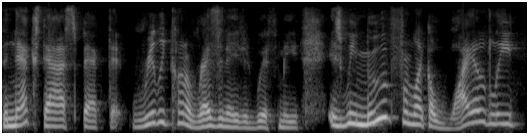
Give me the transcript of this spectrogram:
The next aspect that really kind of resonated with me is we moved from like a wildly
